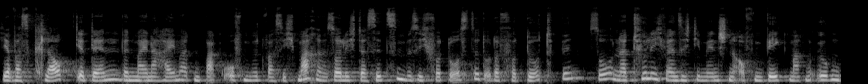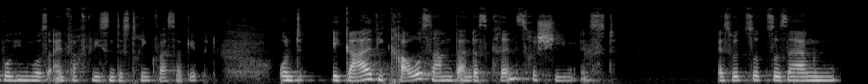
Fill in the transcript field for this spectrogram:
ja, was glaubt ihr denn, wenn meine Heimat ein Backofen wird, was ich mache? Soll ich da sitzen, bis ich verdurstet oder verdürrt bin? So, natürlich werden sich die Menschen auf den Weg machen, irgendwo hin, wo es einfach fließendes Trinkwasser gibt. Und egal wie grausam dann das Grenzregime ist, es wird sozusagen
